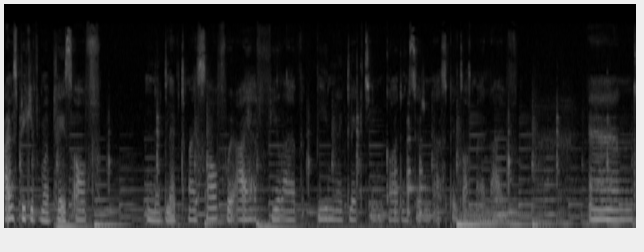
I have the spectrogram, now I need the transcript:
I'm speaking from a place of neglect myself, where I have feel I have been neglecting God in certain aspects of my life. And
